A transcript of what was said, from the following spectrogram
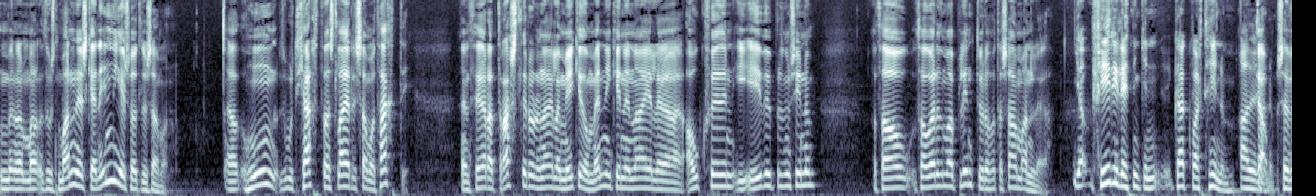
að þú veist, manneskjan inn í þessu öllu saman að hún, þú veist, hjartað slæri í sama takti. En þegar að draslir eru nægilega mikið og menningin er nægilega ákveðin í yfirbyrðum sínum þá, þá verðum við að blindur á þetta samanlega Já, fyrirleitningin gagvart hinnum aðilunum, sem,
